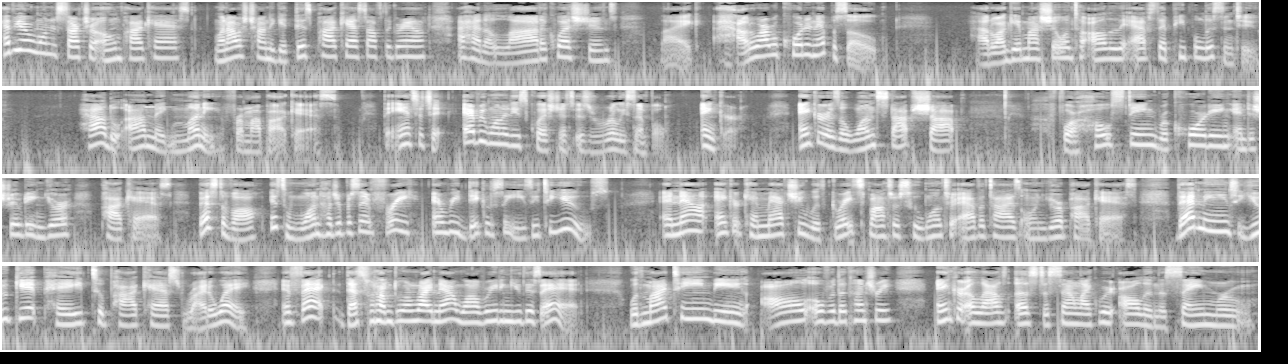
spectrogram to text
Have you ever wanted to start your own podcast? When I was trying to get this podcast off the ground, I had a lot of questions like how do I record an episode? How do I get my show into all of the apps that people listen to? How do I make money from my podcast? The answer to every one of these questions is really simple Anchor. Anchor is a one stop shop for hosting, recording, and distributing your podcast. Best of all, it's 100% free and ridiculously easy to use. And now Anchor can match you with great sponsors who want to advertise on your podcast. That means you get paid to podcast right away. In fact, that's what I'm doing right now while reading you this ad. With my team being all over the country, Anchor allows us to sound like we're all in the same room.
